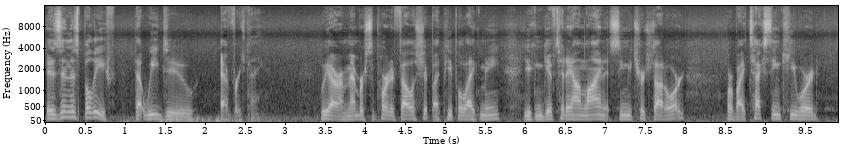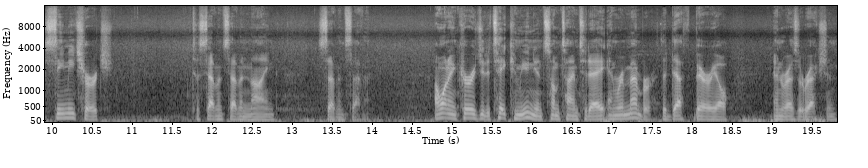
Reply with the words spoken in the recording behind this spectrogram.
It is in this belief that we do everything. We are a member supported fellowship by people like me. You can give today online at simichurch.org or by texting keyword simichurch to 77977. I want to encourage you to take communion sometime today and remember the death, burial, and resurrection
